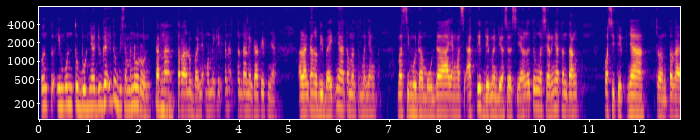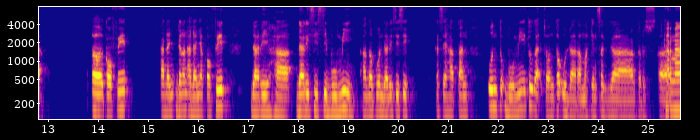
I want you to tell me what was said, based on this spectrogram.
untuk imun tubuhnya juga itu bisa menurun karena terlalu banyak memikirkan tentang negatifnya. Alangkah lebih baiknya teman-teman yang masih muda-muda yang masih aktif di media sosial itu nge-share-nya tentang positifnya. Contoh kayak eh, covid ada dengan adanya covid dari ha, dari sisi bumi ataupun dari sisi kesehatan untuk bumi itu kayak contoh udara makin segar terus eh, karena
